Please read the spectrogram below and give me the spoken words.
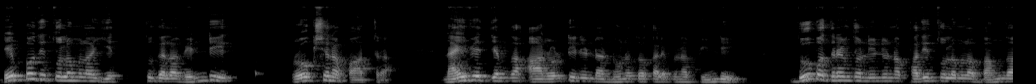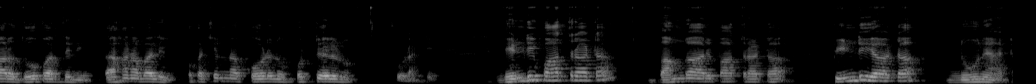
డెబ్బది తులముల ఎత్తుగల వెండి ప్రోక్షణ పాత్ర నైవేద్యంగా ఆ రొంటి నిండా నూనెతో కలిపిన పిండి ధూపద్రవ్యంతో నిండిన పది తులముల బంగారు ధూపర్తిని దహనబలి ఒక చిన్న కోడును పొట్టేలును చూడండి. వెండి పాత్ర అట బంగారు పాత్ర అట పిండి ఆట నూనె ఆట.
